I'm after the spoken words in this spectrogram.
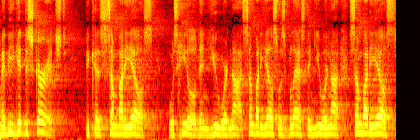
Maybe you get discouraged because somebody else was healed and you were not. Somebody else was blessed and you were not. Somebody else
